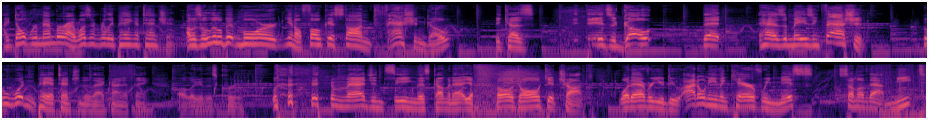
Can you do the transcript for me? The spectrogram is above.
I don't remember. I wasn't really paying attention. I was a little bit more, you know, focused on fashion goat because it's a goat that has amazing fashion. Who wouldn't pay attention to that kind of thing? Oh, look at this crew. Imagine seeing this coming at you. Oh, don't get chopped. Whatever you do. I don't even care if we miss some of that meat.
